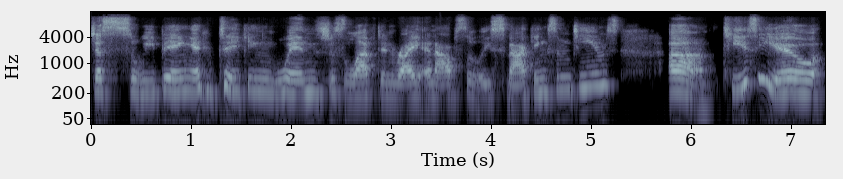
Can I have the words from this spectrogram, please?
just sweeping and taking wins just left and right and absolutely smacking some teams. Um, TCU,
